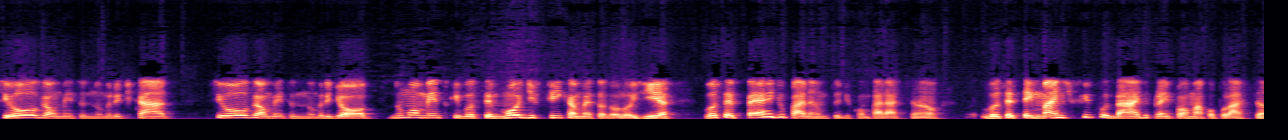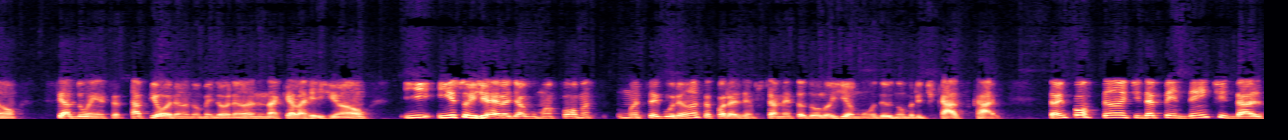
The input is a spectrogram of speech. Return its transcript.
se houve aumento no número de casos, se houve aumento no número de óbitos. No momento que você modifica a metodologia, você perde o parâmetro de comparação, você tem mais dificuldade para informar a população se a doença está piorando ou melhorando naquela região, e isso gera, de alguma forma, uma segurança, por exemplo, se a metodologia muda e o número de casos cai. Então é importante, independente das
